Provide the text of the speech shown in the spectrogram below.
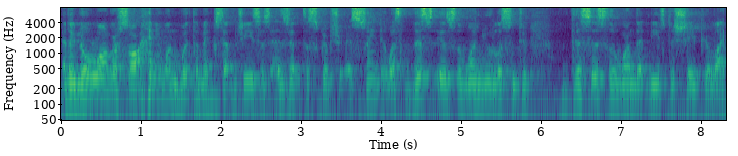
and they no longer saw anyone with them except Jesus, as if the scripture is saying to us, This is the one you listen to. This is the one that needs to shape your life.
